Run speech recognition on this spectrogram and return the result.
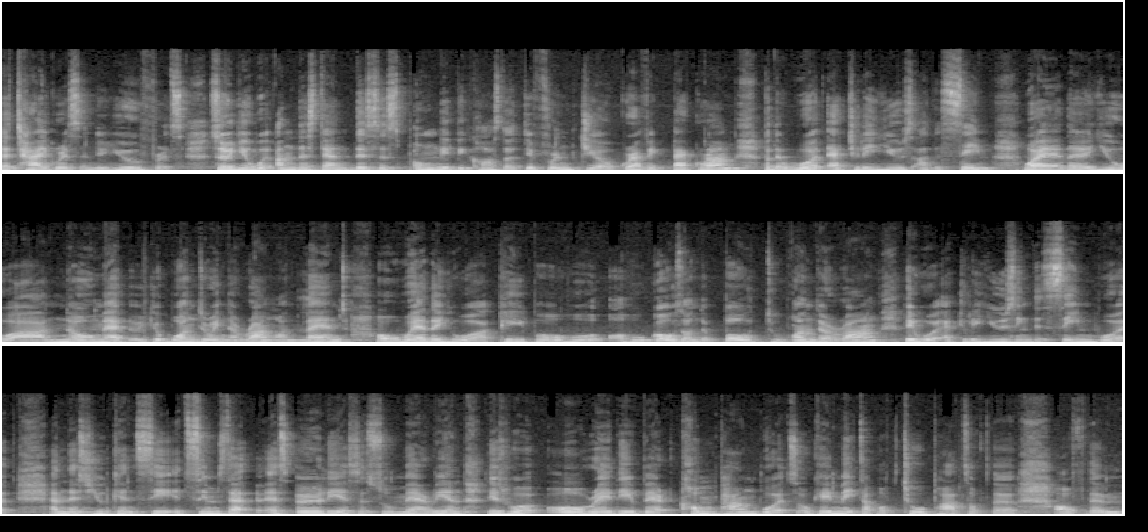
the Tigris and the Euphrates. So you will understand this is only because the different geographic background, but the word actually used are the same. Whether you are nomad, wandering around on land, or whether you are people who who goes on the boat to wander around, they were actually using the same word. And as you can see, it seems that as early as the Sumerian, these were already very compound words, okay, made up of two parts of the of the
